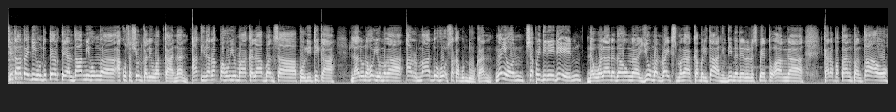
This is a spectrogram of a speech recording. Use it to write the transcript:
Si Tatay Digong Duterte, ang dami hong ah, akusasyon kaliwat kanan at hinarap pa ho yung mga kalaban sa politika, lalo na ho yung mga armado ho sa kabundukan. Ngayon, siya po'y dinidiin na wala na daw ah, human rights mga kabalitaan, hindi na nirerespeto ang ah, karapatang pantao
